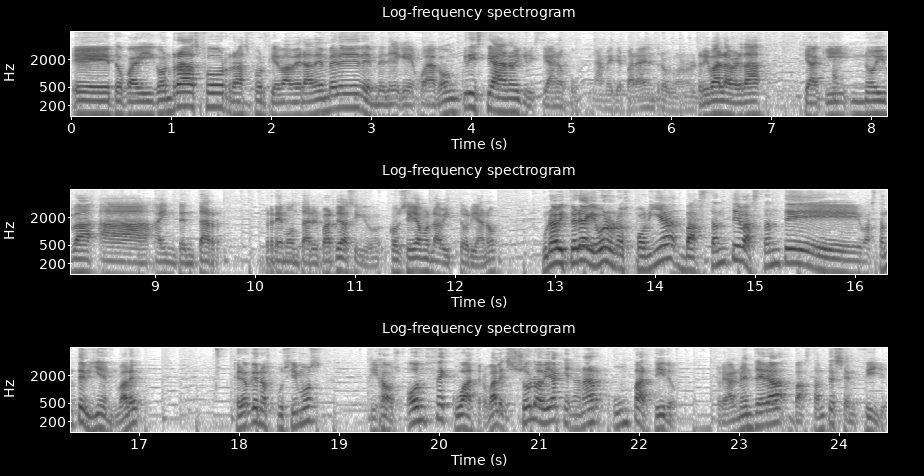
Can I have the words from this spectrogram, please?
Eh, toco ahí con Rashford, Rashford que va a ver a Dembélé, Dembélé que juega con Cristiano y Cristiano, pum, la mete para adentro. Bueno, el rival, la verdad, que aquí no iba a, a intentar remontar el partido, así que conseguíamos la victoria, ¿no? Una victoria que, bueno, nos ponía bastante, bastante, bastante bien, ¿vale? Creo que nos pusimos, fijaos, 11-4, ¿vale? Solo había que ganar un partido. Realmente era bastante sencillo.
